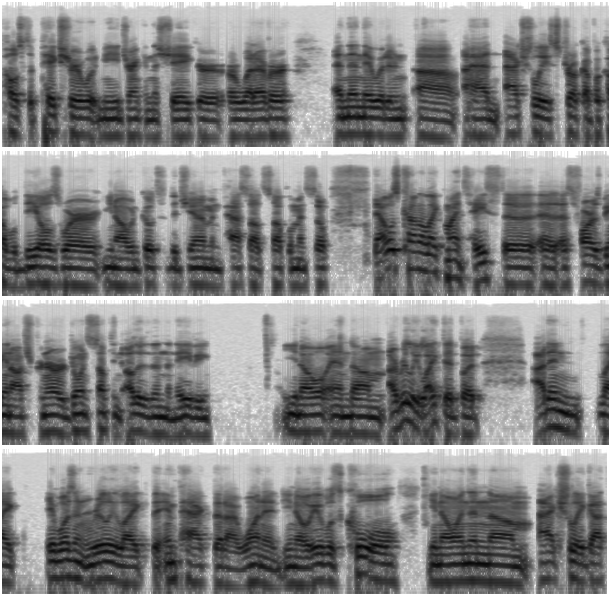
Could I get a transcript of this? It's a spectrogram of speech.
post a picture with me drinking the shake or, or whatever and then they would uh, i had actually struck up a couple deals where you know i would go to the gym and pass out supplements so that was kind of like my taste uh, as far as being an entrepreneur doing something other than the navy you know and um, i really liked it but i didn't like it wasn't really like the impact that I wanted. You know, it was cool, you know, and then um, I actually got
